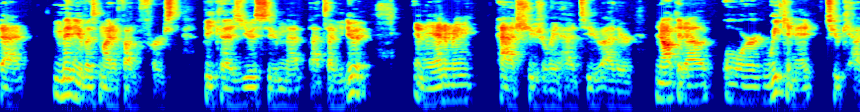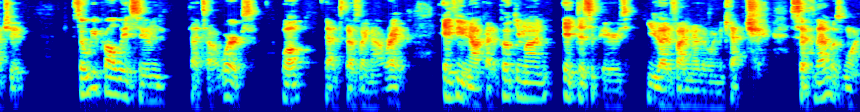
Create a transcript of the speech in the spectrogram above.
that many of us might have thought of first because you assume that that's how you do it. In the anime, Ash usually had to either knock it out or weaken it to catch it. So we probably assumed that's how it works. Well, that's definitely not right. If you knock out a Pokemon, it disappears. You got to find another one to catch. So that was one.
